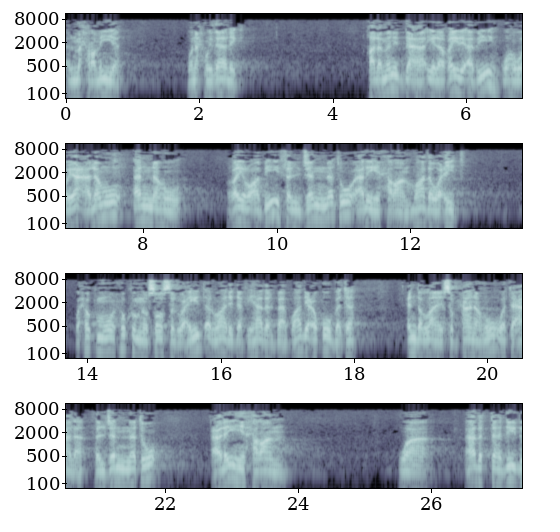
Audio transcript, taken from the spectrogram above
بالمحرميه آه، ونحو ذلك. قال من ادعى إلى غير أبيه وهو يعلم أنه غير أبيه فالجنة عليه حرام وهذا وعيد. وحكمه حكم نصوص الوعيد الواردة في هذا الباب وهذه عقوبته عند الله سبحانه وتعالى. فالجنة عليه حرام. وهذا التهديد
